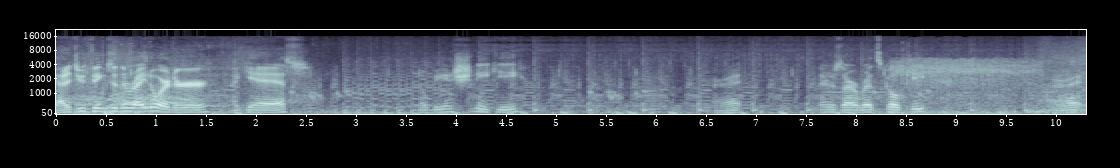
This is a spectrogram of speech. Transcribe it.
Got to do things in the right order, I guess. No being sneaky. Alright. There's our red skull key. Alright.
